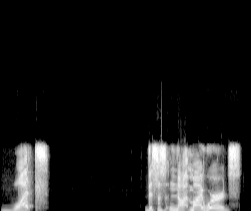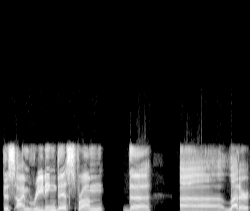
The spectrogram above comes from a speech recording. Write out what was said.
what? This is not my words. This I'm reading this from the uh, letter.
